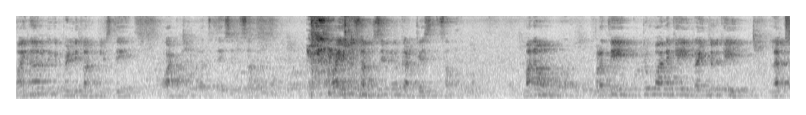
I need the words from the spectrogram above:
మైనారిటీకి పెళ్ళి కానుకలు ఇస్తే వాటిని రద్దు చేసిన సందర్భం. రైతు సబ్సిడీలు కట్ చేసిన సందర్భం. మనం ప్రతి కుటుంబానికి రైతులకి లక్ష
